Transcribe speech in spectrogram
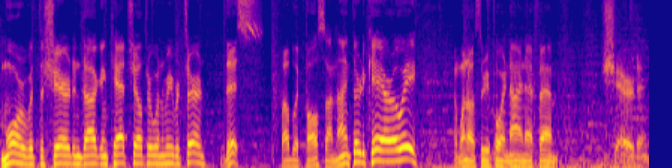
More with the Sheridan Dog and Cat Shelter when we return. This Public Pulse on 930 KROE and 103.9 FM. Sheridan.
